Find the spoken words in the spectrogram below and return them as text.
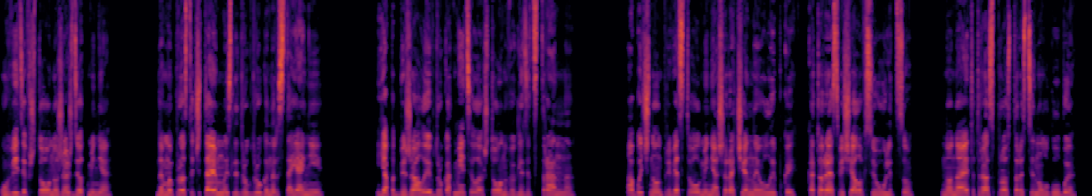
увидев, что он уже ждет меня. Да мы просто читаем мысли друг друга на расстоянии. Я подбежала и вдруг отметила, что он выглядит странно. Обычно он приветствовал меня широченной улыбкой, которая освещала всю улицу, но на этот раз просто растянул губы,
